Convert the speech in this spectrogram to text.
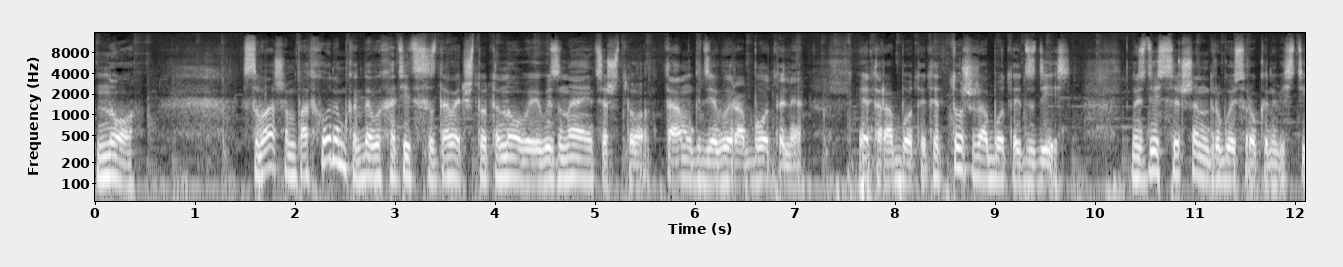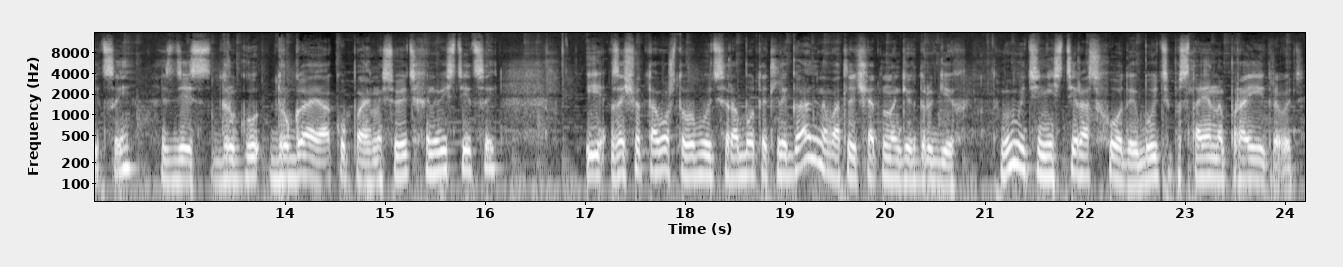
Но с вашим подходом, когда вы хотите создавать что-то новое, и вы знаете, что там, где вы работали, это работает, это тоже работает здесь. Но здесь совершенно другой срок инвестиций, здесь другу, другая окупаемость у этих инвестиций. И за счет того, что вы будете работать легально, в отличие от многих других, вы будете нести расходы и будете постоянно проигрывать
